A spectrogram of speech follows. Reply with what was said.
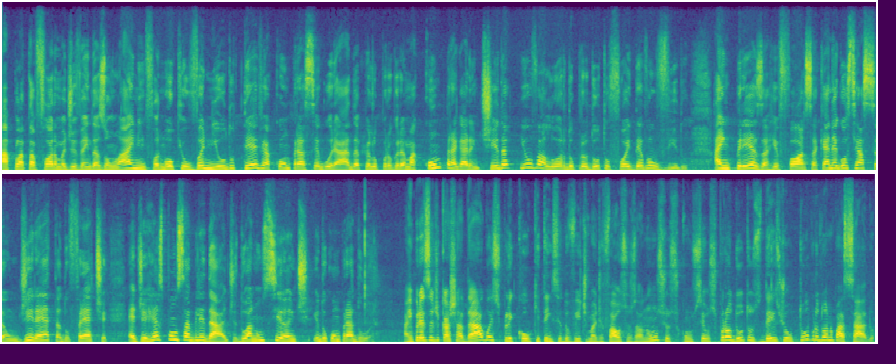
A plataforma de vendas online informou que o Vanildo teve a compra assegurada pelo programa Compra Garantida e o valor do produto foi devolvido. A empresa reforça que a negociação direta do frete é de responsabilidade do anunciante e do comprador. A empresa de caixa d'água explicou que tem sido vítima de falsos anúncios com seus produtos desde outubro do ano passado.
